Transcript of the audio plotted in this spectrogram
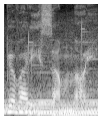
поговори со мной.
